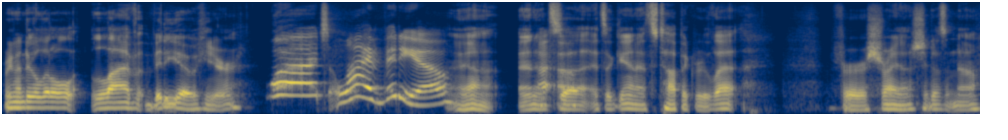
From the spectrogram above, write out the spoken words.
we're going to do a little live video here. What? Live video? Yeah. And it's, Uh-oh. uh, it's again, it's topic roulette for Shreya. She doesn't know.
